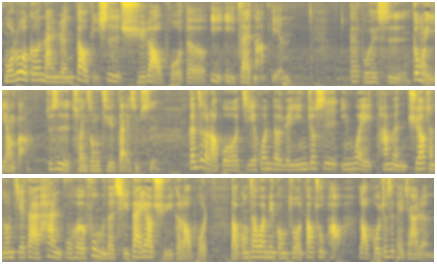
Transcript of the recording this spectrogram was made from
摩洛哥男人到底是娶老婆的意义在哪边？该不会是跟我们一样吧？就是传宗接代，是不是？跟这个老婆结婚的原因，就是因为他们需要传宗接代，和符合父母的期待，要娶一个老婆。老公在外面工作，到处跑，老婆就是陪家人。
